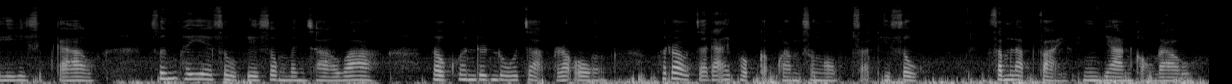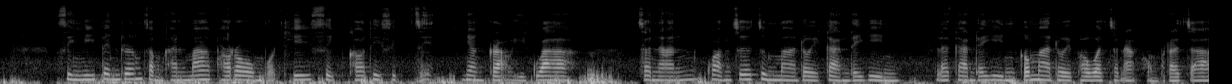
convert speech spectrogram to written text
ที่ 29 ซึ่งพระเยซูคริสต์ทรงบัญชาว่า เราควรเรียนรู้จากพระองค์ เพื่อเราจะได้พบกับความสงบสันติสุขสำหรับฝ่ายวิญญาณของเรา สิ่งนี้เป็นเรื่องสำคัญมากพระโรมบทที่ 10 ข้อที่ 17 ยังกล่าวอีกว่า ฉะนั้นความเชื่อจึงมาโดยการได้ยิน และการได้ยินก็มาโดยพระวจนะของพระเจ้า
